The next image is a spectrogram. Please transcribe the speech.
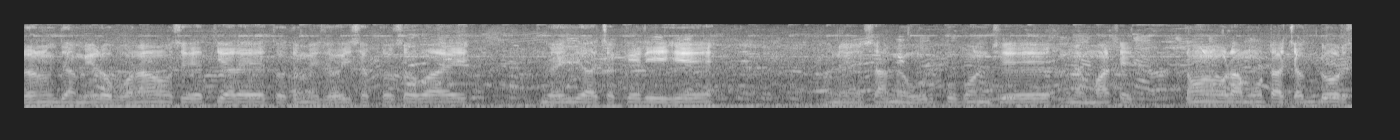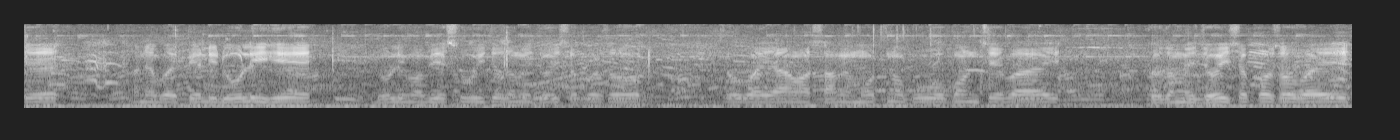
રણુજા મેળો ભરાણો છે અત્યારે, તો તમે જોઈ શકો છો ભાઈ. ગયેલી ચકેરી છે અને સામે ઉડકું પણ છે અને માથે ત્રણવાળા મોટા ચકડોર છે અને ભાઈ પેલી ડોલી છે. ડોલીમાં બેસવું હોય તો તમે જોઈ શકો છો. તો ભાઈ આમાં સામે મોતનો કૂવો પણ છે ભાઈ. તો તમે જોઈ શકો છો ભાઈ.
